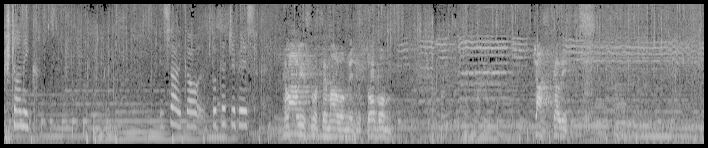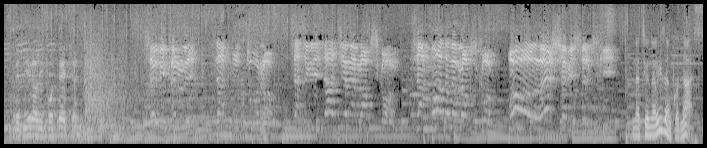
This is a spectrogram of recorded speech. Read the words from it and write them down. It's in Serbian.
peščanik. I sad kao to teče pesak. Klali smo se malo među sobom, časkali, prebirali po sećanju. Srbi krenuli za kulturom, za civilizacijom evropskom, za modom evropskom. O, leševi srpski! Nacionalizam kod nas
